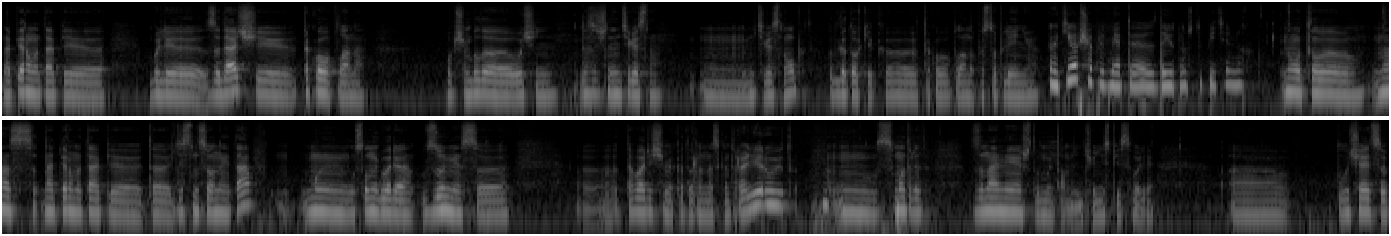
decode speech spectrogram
на первом этапе были задачи такого плана. В общем, было очень достаточно интересно интересный опыт подготовки к такого плана поступлению. А какие вообще предметы сдают на вступительных? Ну вот э, у нас на первом этапе это дистанционный этап. Мы, условно говоря, в зуме с э, товарищами, которые нас контролируют, смотрят за нами, что мы там ничего не списывали. А, получается,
